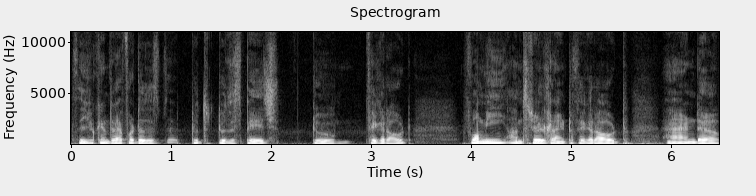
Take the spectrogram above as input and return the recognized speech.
So you can refer to this to, to this page to figure out. For me i'm still trying to figure out and uh,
